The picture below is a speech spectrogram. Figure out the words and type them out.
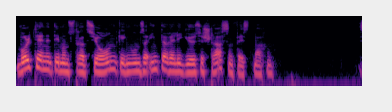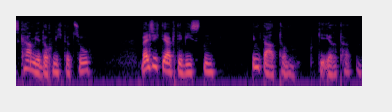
wollte eine Demonstration gegen unser interreligiöses Straßenfest machen. Es kam jedoch nicht dazu, weil sich die Aktivisten im Datum geirrt hatten.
